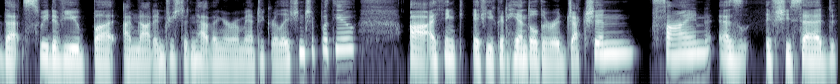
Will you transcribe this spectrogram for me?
That's sweet of you, but I'm not interested in having a romantic relationship with you. Uh, I think if you could handle the rejection fine, as if she said,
